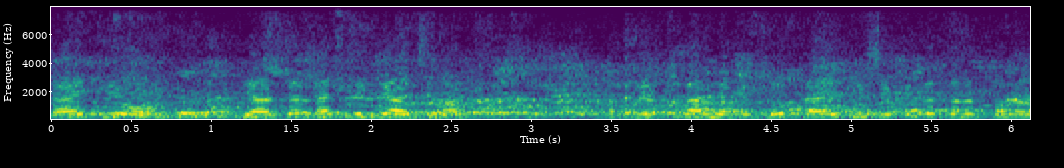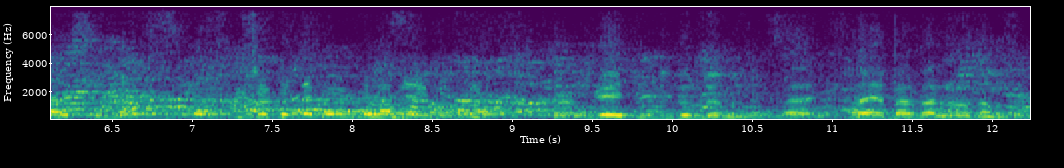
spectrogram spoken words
layıkı o yerde mesleki açıdan ve Kütahya'mızı layıkı şekilde tanıtmalar açısından bu şekilde bir uygulamaya girdik. Milli Eğitim Müdürlüğümüzün ve Kütahya Berberler Odamızın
